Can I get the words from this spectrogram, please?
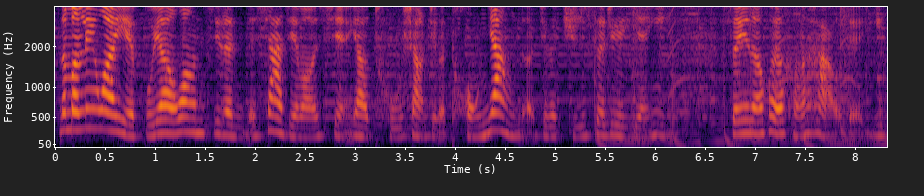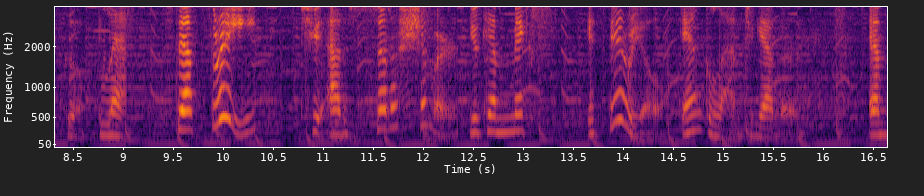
那么另外也不要忘记了你的下睫毛线要涂上这个同样的这个橘色这个眼影，所以呢会有很好的一个 blend。Step three to add subtle shimmer, you can mix ethereal and glam together and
